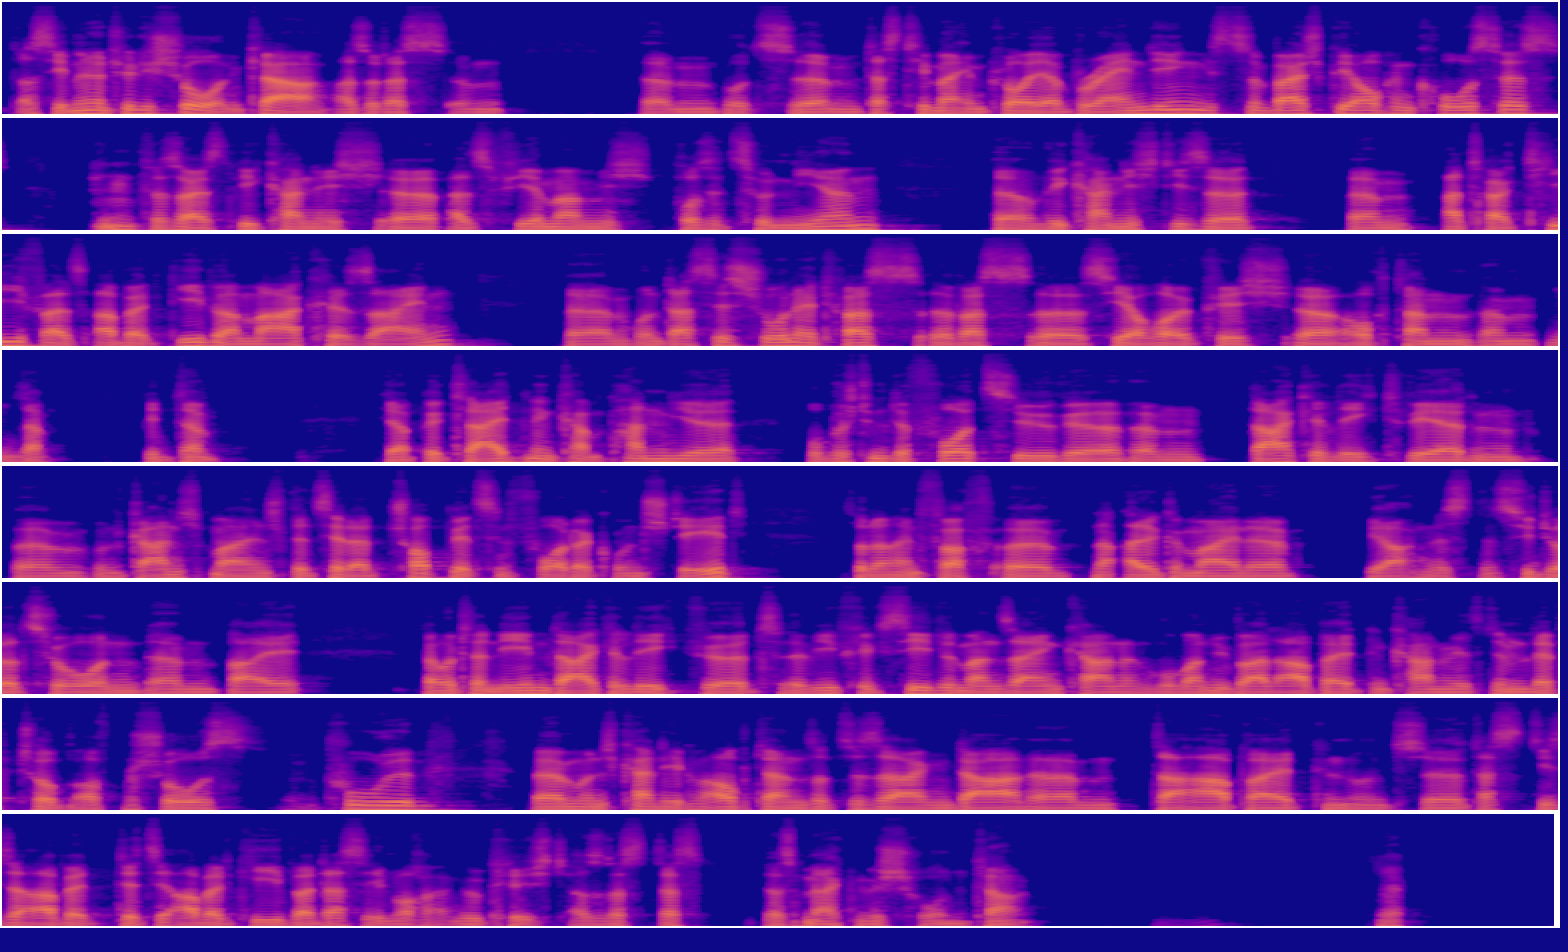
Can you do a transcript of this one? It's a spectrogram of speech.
Das sehen wir natürlich schon, klar. Also das ähm, und, ähm, das Thema Employer Branding ist zum Beispiel auch ein großes. Das heißt, wie kann ich äh, als Firma mich positionieren? Äh, wie kann ich diese ähm, attraktiv als Arbeitgebermarke sein? Ähm, und das ist schon etwas, äh, was äh, sehr häufig auch dann ähm, mit einer, ja, begleitenden Kampagne, wo bestimmte Vorzüge ähm, dargelegt werden und gar nicht mal ein spezieller Job jetzt im Vordergrund steht, sondern einfach eine allgemeine ja, eine Situation bei bei Unternehmen dargelegt wird, äh, wie flexibel man sein kann, wo man überall arbeiten kann, mit dem Laptop auf dem Schoß, im Pool. Ähm, und ich kann eben auch dann sozusagen da, ähm, da arbeiten und äh, dass dieser Arbeit, der Arbeitgeber das eben auch ermöglicht. Also das, das, das merken wir schon, klar. Ja.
